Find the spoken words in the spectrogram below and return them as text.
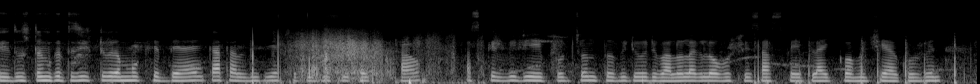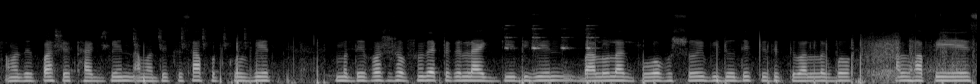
এই দুষ্টামি করতেছি, একটু করে মুখে দেয়, কাঁঠাল দিছি, একসাথে দিছি খাইতে খাও। আজকের ভিডিও এই পর্যন্ত। ভিডিওটি ভালো লাগলে অবশ্যই সাবস্ক্রাইব লাইক কমেন্ট শেয়ার করবেন। আমাদের পাশে থাকবেন, আমাদেরকে সাপোর্ট করবেন। আমাদের পাশে সবসময় একটা করে লাইক দিয়ে দিবেন। ভালো লাগবো অবশ্যই। ভিডিও দেখতে দেখতে ভালো লাগবো। আল্লাহ হাফেজ।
